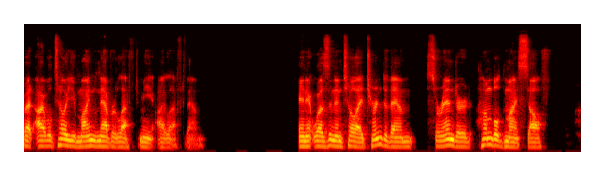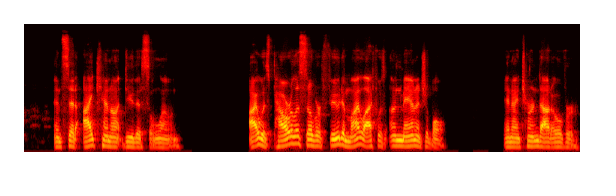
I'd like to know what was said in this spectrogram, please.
But I will tell you, mine never left me, I left them. And it wasn't until I turned to them, surrendered, humbled myself, and said, I cannot do this alone. I was powerless over food and my life was unmanageable. And I turned that over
